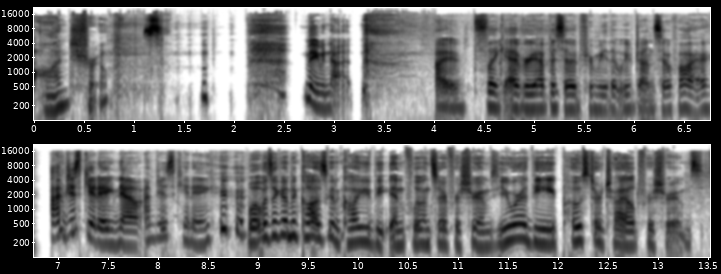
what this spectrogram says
on shrooms. maybe not. I, it's like every episode for me that we've done so far. I'm just kidding. No, I'm just kidding. What was I going to call? I was going to call you the influencer for shrooms. You are the poster child for shrooms.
